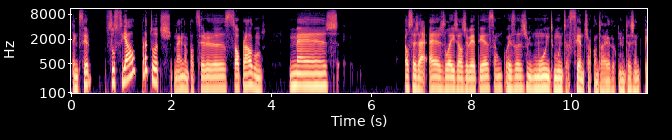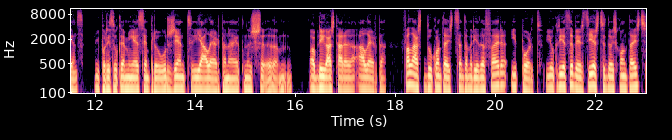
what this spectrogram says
tem que ser social para todos, não, é? não pode ser uh, só para alguns. Mas ou seja, as leis LGBT são coisas muito, muito recentes, ao contrário do que muita gente pensa. E por isso o caminho é sempre urgente e alerta, não é? Que nos uh, obriga a estar alerta. Falaste do contexto de Santa Maria da Feira e Porto, e eu queria saber se estes dois contextos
